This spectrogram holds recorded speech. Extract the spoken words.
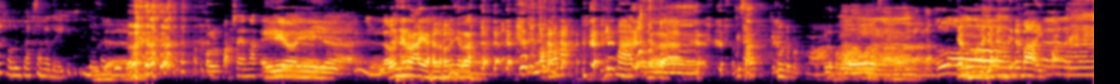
Kalau dipaksa nggak baik itu peribahasa beda. Tapi kalau lu paksa enak. Eh, iya iya lalu nyerah ya lalu nyerah Lama-lama nikmat. Eh, tapi saat Kita udah berpengalaman. Udah lama. pengalaman. Oh, lo. Yang mengajarkan yang tidak baik, Pak. Eh,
